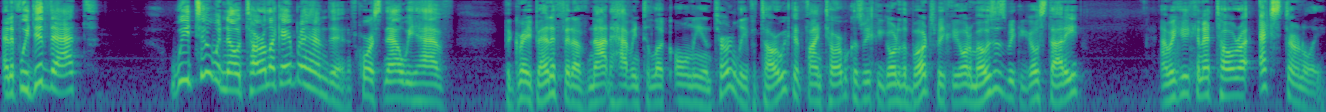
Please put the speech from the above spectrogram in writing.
And if we did that, we too would know Torah like Abraham did. Of course, now we have the great benefit of not having to look only internally for Torah. We could find Torah because we could go to the books, we could go to Moses, we could go study, and we could connect Torah externally.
